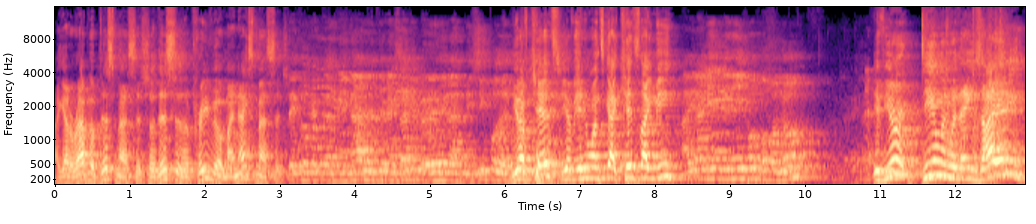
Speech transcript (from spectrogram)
I got to wrap up this message. So this is a preview of my next message. tengo que terminar este mensaje, pero es el anticipo del. You have kids? You have anyone's got kids like me? If you're dealing with anxiety,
